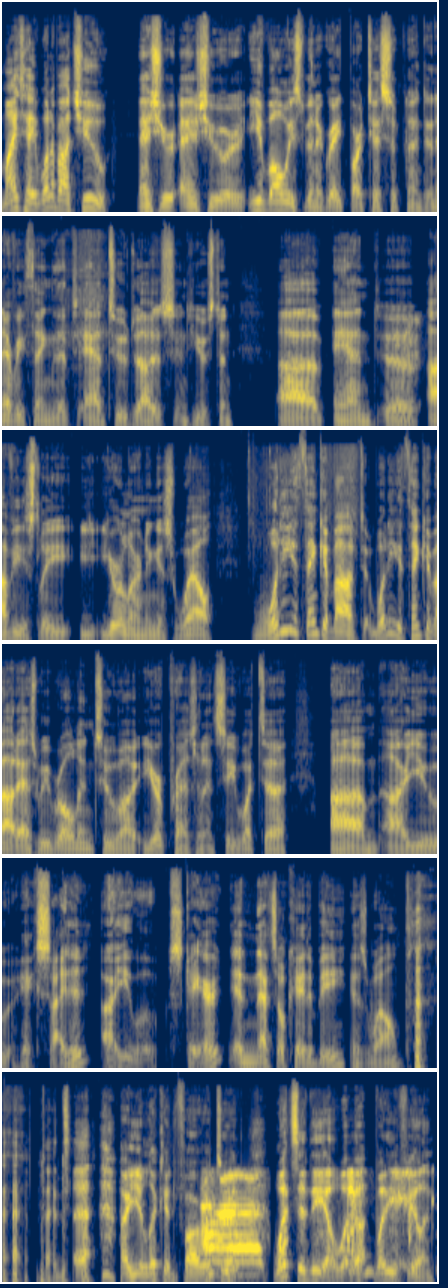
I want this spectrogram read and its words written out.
Maite, what about you? As you're, as you're, you've always been a great participant in everything that Add2 does in Houston, uh, and uh, Mm-hmm. obviously you're learning as well. What do you think about? What do you think about as we roll into uh, your presidency? What uh, um, are you excited? Are you uh, scared? And that's okay to be as well. but uh, are you looking forward to it? What's the deal? What What are you feeling?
